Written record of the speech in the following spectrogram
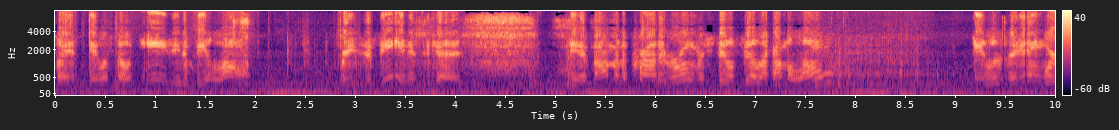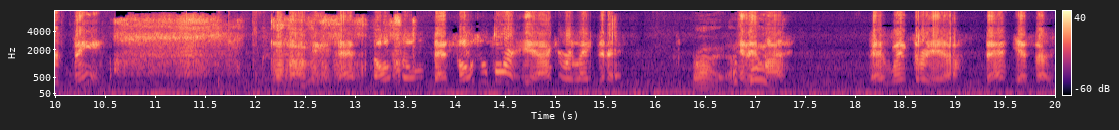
but it, it was so easy to be alone. Reason being is because if I'm in a crowded room and still feel like I'm alone, it was the inward thing. I mean, that social, that social part, yeah, I can relate to that. Right. and then my, that went through, yeah, that, yes, sir.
